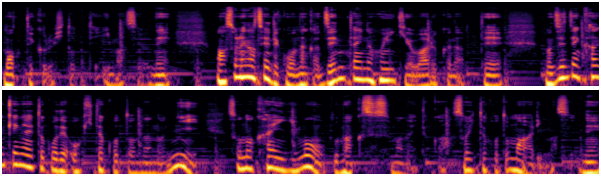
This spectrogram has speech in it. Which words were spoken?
持ってくる人っていますよね。まあそれのせいでこうなんか全体の雰囲気が悪くなって、もう全然関係ないとこで起きたことなのに、その会議もうまく進まないとか、そういったこともありますよね。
